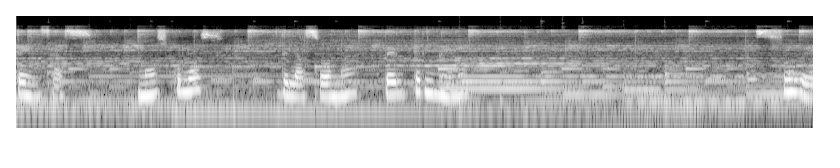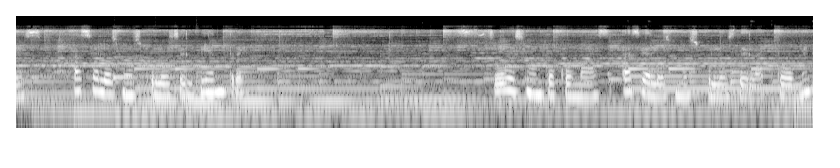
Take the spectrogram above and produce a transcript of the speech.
Tensas músculos de la zona del perineo. Subes hacia los músculos del vientre. Subes un poco más hacia los músculos del abdomen.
